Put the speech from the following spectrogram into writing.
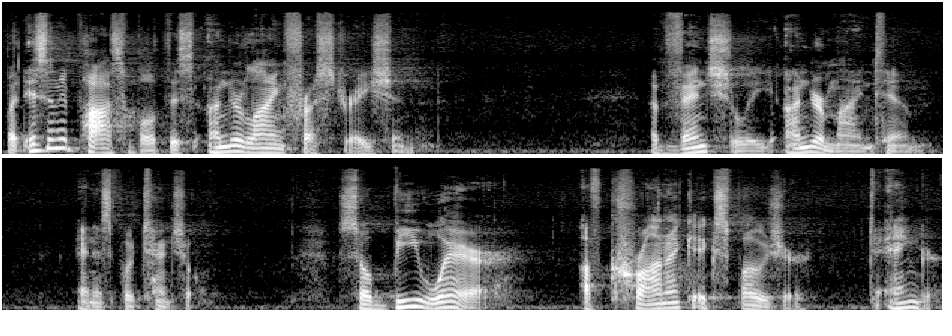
But isn't it possible that this underlying frustration eventually undermined him and his potential. So beware of chronic exposure to anger.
